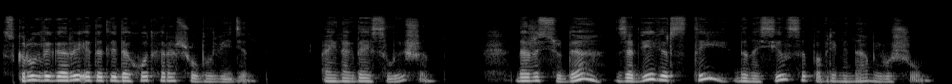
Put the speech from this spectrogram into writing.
С круглой горы этот ледоход хорошо был виден а иногда и слышен. Даже сюда, за две версты, доносился по временам его шум.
